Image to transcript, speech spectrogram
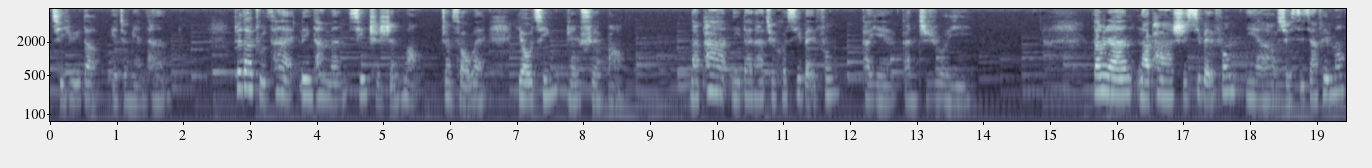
其余的也就免谈。这道主菜令他们心驰神往，正所谓“有情人睡饱”，哪怕你带他去喝西北风，他也甘之若饴。当然，哪怕是西北风，你也要学习加菲猫，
